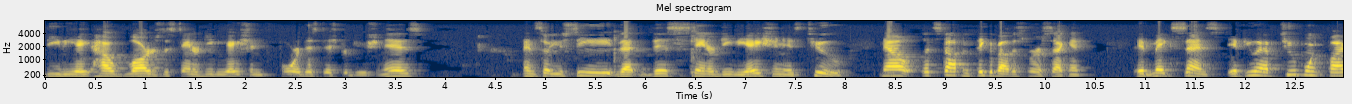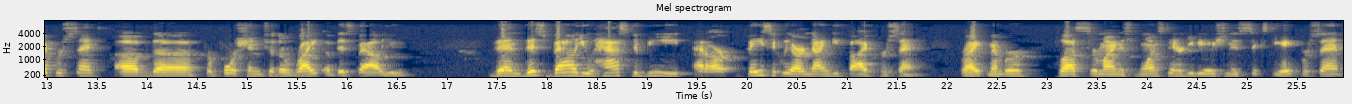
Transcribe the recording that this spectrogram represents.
deviate, how large the standard deviation for this distribution is. And so you see that this standard deviation is 2. Now, let's stop and think about this for a second. It makes sense. If you have 2.5% of the proportion to the right of this value, then this value has to be at our basically our 95%, right? Remember, plus or minus 1 standard deviation is 68%,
